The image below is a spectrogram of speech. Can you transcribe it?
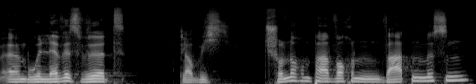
Ähm, Will Levis wird glaube ich, schon noch ein paar Wochen warten müssen.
